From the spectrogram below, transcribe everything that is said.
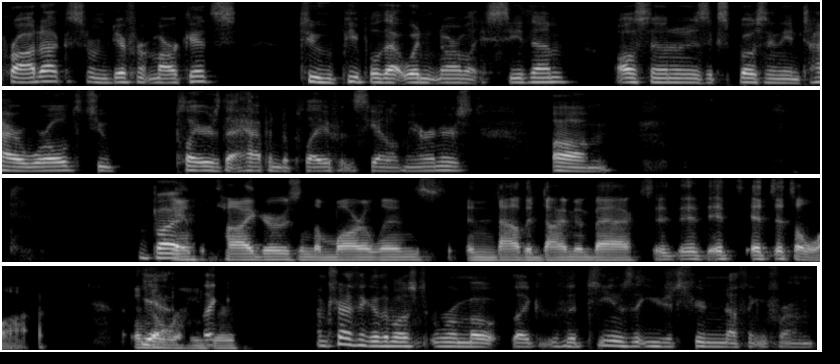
products from different markets to people that wouldn't normally see them. Also known as exposing the entire world to players that happen to play for the Seattle Mariners. Um, but and the Tigers and the Marlins and now the Diamondbacks. It, it, it's it's it's a lot. And Yeah, the like- I'm trying to think of the most remote, like the teams that you just hear nothing from.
